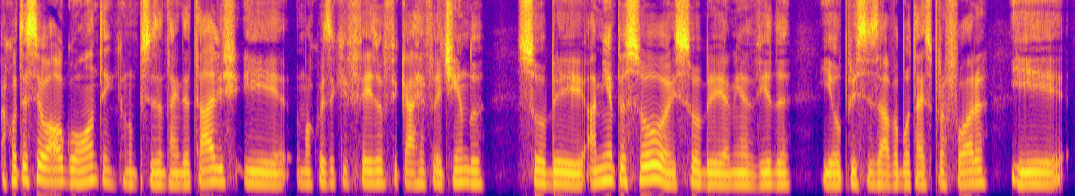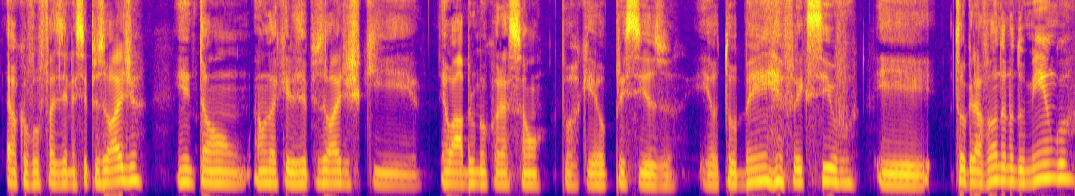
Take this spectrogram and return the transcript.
aconteceu algo ontem, que eu não preciso entrar em detalhes, e uma coisa que fez eu ficar refletindo sobre a minha pessoa e sobre a minha vida. E eu precisava botar isso para fora. E é o que eu vou fazer nesse episódio. Então, é um daqueles episódios que eu abro meu coração porque eu preciso. E eu tô bem reflexivo e tô gravando no domingo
